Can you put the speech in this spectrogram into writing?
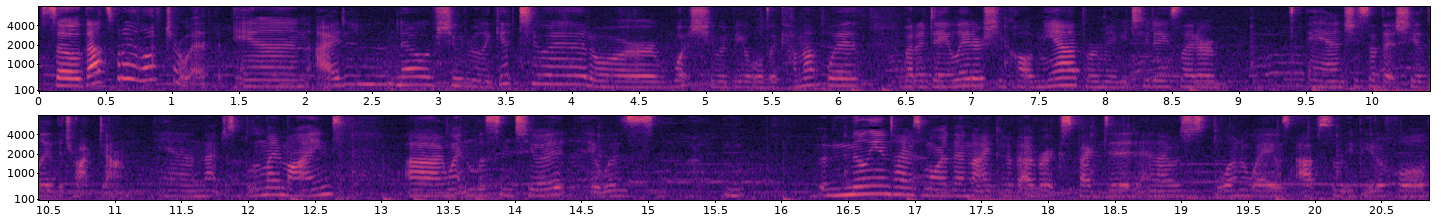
So that's what I left her with, and I didn't know if she would really get to it or what she would be able to come up with, but a day later she called me up, or maybe two days later, and she said that she had laid the track down, and that just blew my mind. Uh, I went and listened to it. It was a million times more than I could have ever expected and I was just blown away. It was absolutely beautiful.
